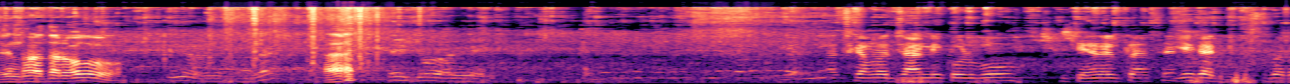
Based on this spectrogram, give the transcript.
ট্রেন ধরা দাঁড়ো গো হ্যাঁ? নেই আজকে আমরা জার্নি করব জেনারেল ক্লাসে ইয়ে গাড়ি সুপার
